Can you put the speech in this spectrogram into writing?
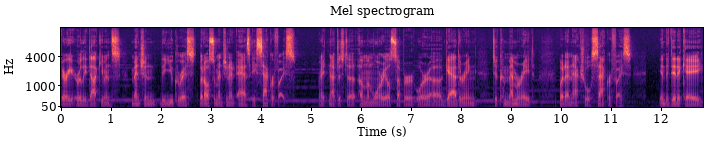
very early documents mention the Eucharist, but also mention it as a sacrifice, right? Not just a, a memorial supper or a gathering to commemorate, but an actual sacrifice. In the Didache,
